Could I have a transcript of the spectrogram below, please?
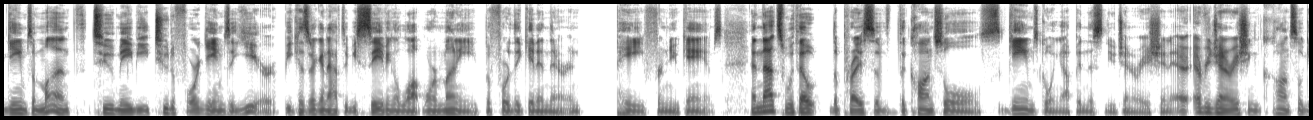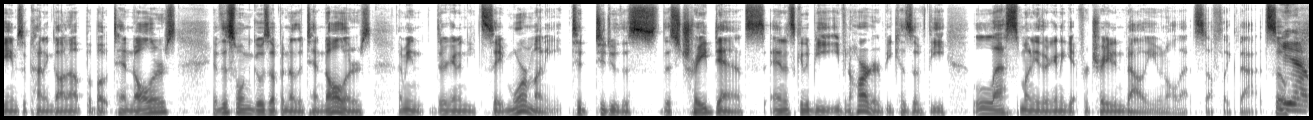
games a month to maybe two to four games a year because they're going to have to be saving a lot more money before they get in there and pay for new games. And that's without the price of the consoles games going up in this new generation. Every generation console games have kind of gone up about $10. If this one goes up another $10, I mean, they're going to need to save more money to, to do this this trade dance and it's going to be even harder because of the less money they're going to get for trade in value and all that stuff like that. So yeah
